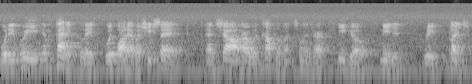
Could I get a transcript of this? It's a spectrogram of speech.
would agree emphatically with whatever she said and shower her with compliments when her ego needed replenishment.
